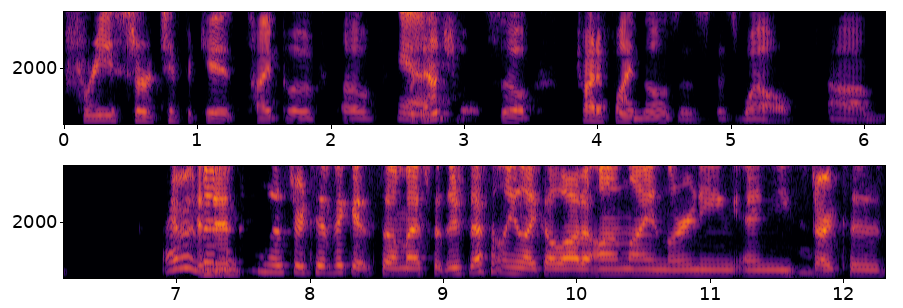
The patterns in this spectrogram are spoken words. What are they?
free certificate type of of yeah. credentials so try to find those as, as well. Um, I haven't been then, the certificate so much, but there's definitely like a lot of online learning, and you mm-hmm. start to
